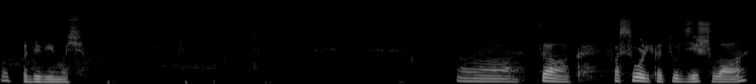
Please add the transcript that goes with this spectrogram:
От подивімось. А, так, фасолька тут зійшла.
